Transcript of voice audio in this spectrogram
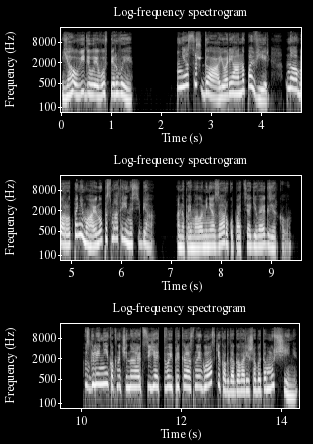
я увидела его впервые». «Не осуждаю, Ариана, поверь. Наоборот, понимаю, но посмотри на себя». Она поймала меня за руку, подтягивая к зеркалу. «Взгляни, как начинают сиять твои прекрасные глазки, когда говоришь об этом мужчине».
